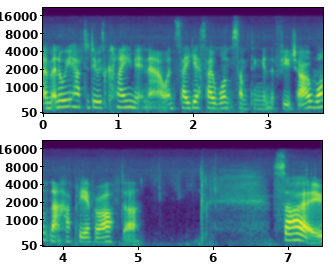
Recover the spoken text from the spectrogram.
um, and all you have to do is claim it now and say, yes, I want something in the future. I want that happily ever after. So,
